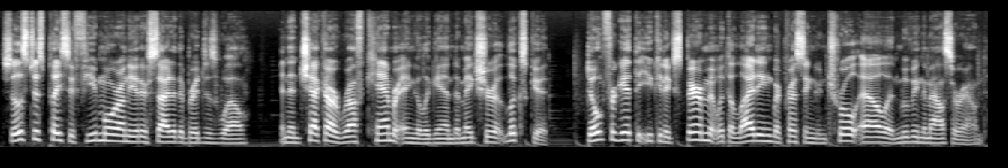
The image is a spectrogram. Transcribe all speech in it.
So let's just place a few more on the other side of the bridge as well, and then check our rough camera angle again to make sure it looks good. Don't forget that you can experiment with the lighting by pressing Ctrl L and moving the mouse around.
